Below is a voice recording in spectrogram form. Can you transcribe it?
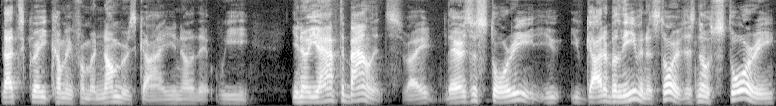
That's great coming from a numbers guy. You know that we, you know, you have to balance, right? There's a story. You you've got to believe in a story. If there's no story,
